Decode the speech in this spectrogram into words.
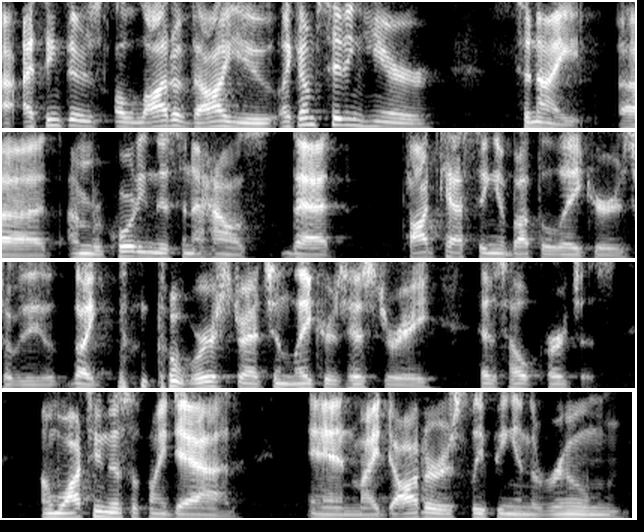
I think there's a lot of value. Like I'm sitting here tonight. Uh, I'm recording this in a house that podcasting about the Lakers over the like the worst stretch in Lakers history has helped purchase. I'm watching this with my dad, and my daughter is sleeping in the room,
